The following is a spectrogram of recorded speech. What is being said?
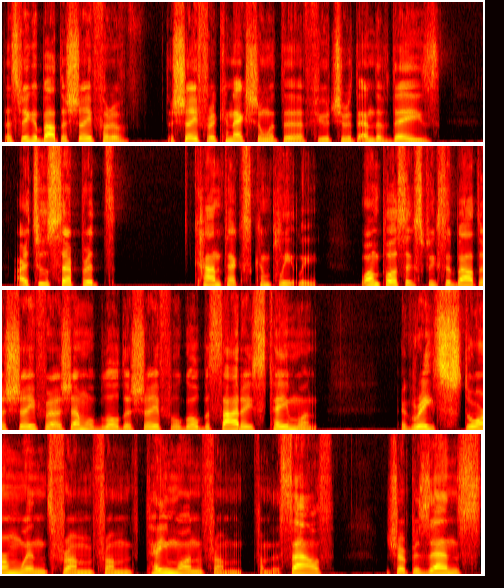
that speak about the Shofar of the Shofar connection with the future, the end of days, are two separate contexts completely. One pasuk speaks about the Shofar, Hashem will blow the Shofar, will go Besaris Taimon, a great storm wind from from Taimon, from from the south, which represents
